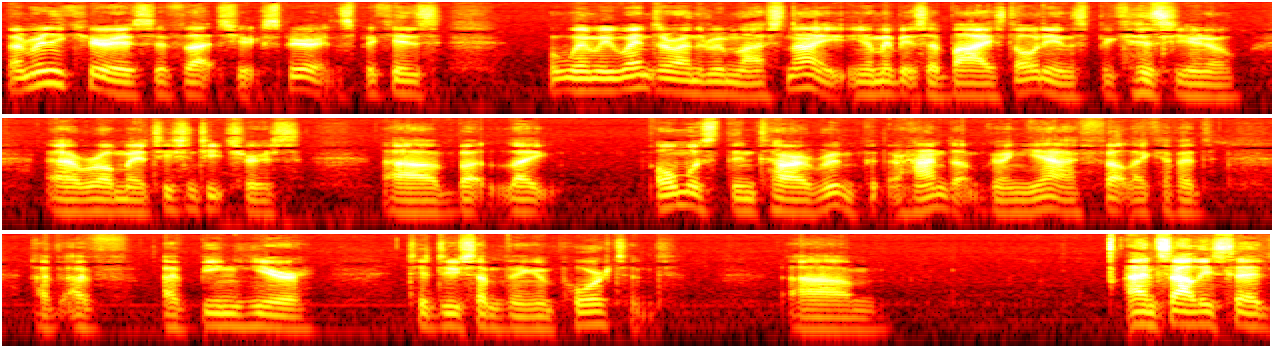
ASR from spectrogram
But I'm really curious if that's your experience because when we went around the room last night, you know, maybe it's a biased audience because you know uh, we're all meditation teachers, uh, but like almost the entire room put their hand up, going, "Yeah, I felt like I've had, I've, I've, I've been here to do something important." Um, and Sally said,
